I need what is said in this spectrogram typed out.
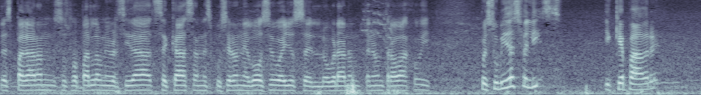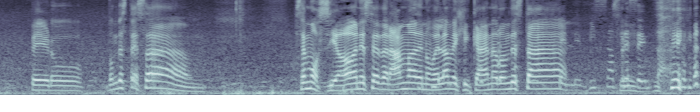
les pagaron sus papás la universidad, se casan, les pusieron negocio, ellos se lograron tener un trabajo y pues su vida es feliz. Y qué padre, pero ¿dónde está esa, esa emoción, ese drama de novela mexicana? ¿Dónde está? Televisa Sí. presenta.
